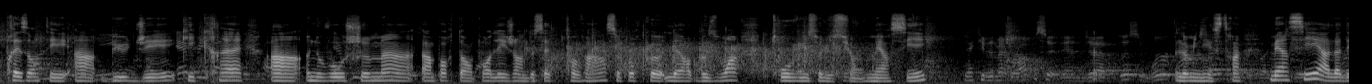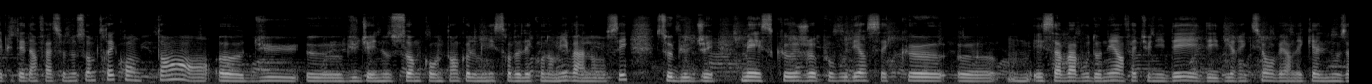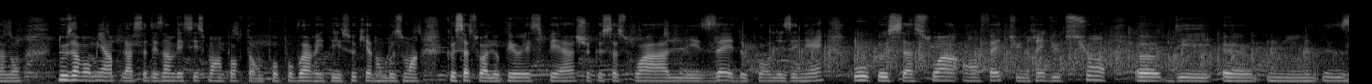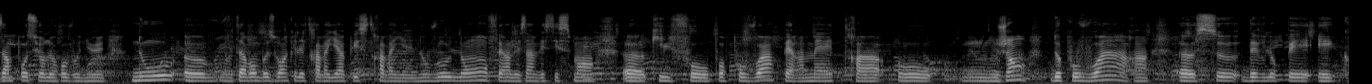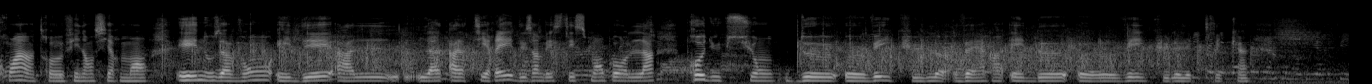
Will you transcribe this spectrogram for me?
présenter un budget qui crée un nouveau chemin important pour les gens de cette province pour que leurs besoins trouvent une solution. Merci. Le ministre. Merci à la députée d'en face. Nous sommes très contents euh, du euh, budget. Nous sommes contents que le ministre de l'Économie va annoncer ce budget. Mais ce que je peux vous dire, c'est que, euh, et ça va vous donner en fait une idée des directions vers lesquelles nous allons. Nous avons mis en place des investissements importants pour pouvoir aider ceux qui en ont besoin, que ce soit le PESPH, que ce soit les aides pour les aînés ou que ce soit en fait une réduction des impôts sur le revenu. Nous, euh, nous avons besoin que les travailleurs puissent travailler. Nous voulons faire les investissements euh, qu'il faut pour pouvoir permettre euh, aux gens de pouvoir se développer et croître financièrement. Et nous avons aidé à attirer des investissements pour la production de véhicules verts et de véhicules électriques.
